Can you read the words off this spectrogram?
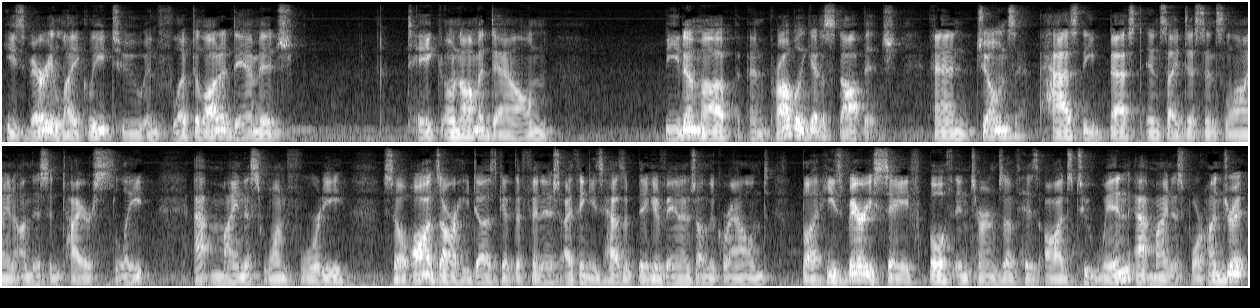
he's very likely to inflict a lot of damage, take Onama down, beat him up, and probably get a stoppage. And Jones has the best inside distance line on this entire slate at minus 140. So odds are he does get the finish. I think he has a big advantage on the ground, but he's very safe both in terms of his odds to win at minus 400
